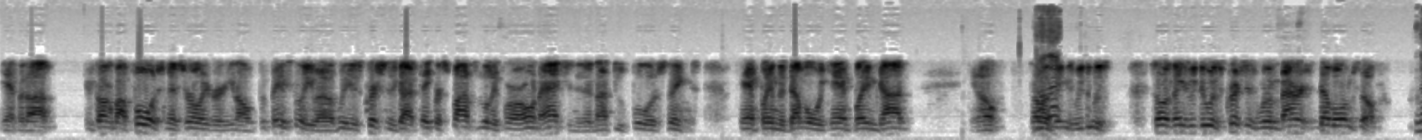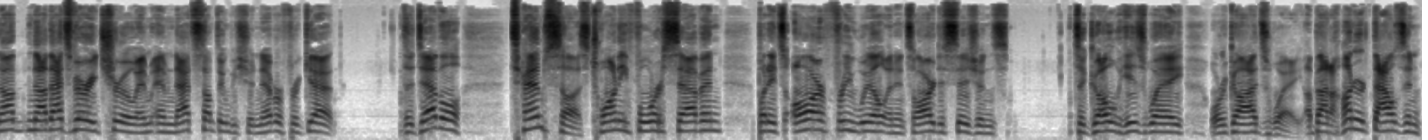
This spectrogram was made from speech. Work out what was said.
yeah, but uh, you're talking about foolishness earlier. You know, basically, uh, we as Christians got to take responsibility for our own actions and not do foolish things. Can't blame the devil. We can't blame God. You know, some Well, of the that- things we do is some of the things we do as Christians will embarrass the devil himself. Now, now that's very true, and and that's something we should never forget. The devil tempts us twenty four seven, but it's our free will and it's our decisions to go His way or God's way. About a hundred thousand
